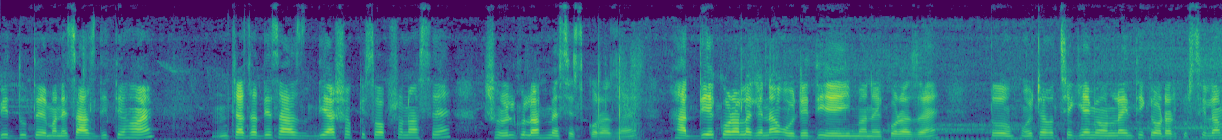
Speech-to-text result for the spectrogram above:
বিদ্যুতে মানে চার্জ দিতে হয়। চার্জার দিয়ে চার্জ দেওয়ার সব কিছু অপশন আছে, শরীরগুলা মেসেজ করা যায়। হাত দিয়ে করা লাগে না, ওইটা দিয়েই মানে করা যায়। তো ওইটা হচ্ছে গিয়ে আমি অনলাইন থেকে অর্ডার করছিলাম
